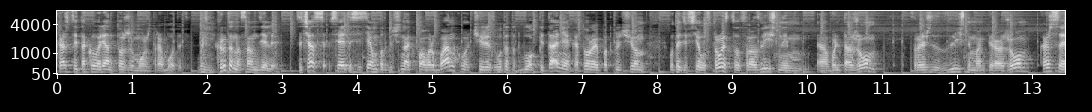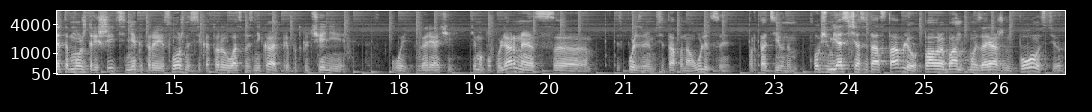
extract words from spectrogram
Кажется, и такой вариант тоже может работать. Блин, круто на самом деле. Сейчас вся эта система подключена к пауэрбанку через вот этот блок питания, который подключен вот эти все устройства с различным э, вольтажом с различным амперажом. Кажется, это может решить некоторые сложности, которые у вас возникают при подключении... Ой, горячий. Тема популярная с э, использованием сетапа на улице портативным. В общем, я сейчас это оставлю. Powerbank мой заряжен полностью.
